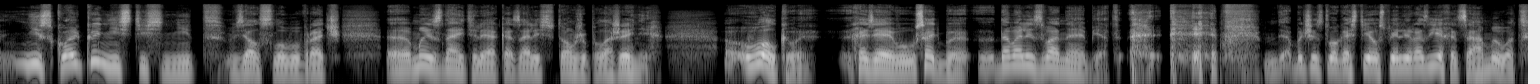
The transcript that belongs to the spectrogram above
— Нисколько не стеснит, — взял слово врач. «Э, — Мы, знаете ли, оказались в том же положении. Волковы, хозяева усадьбы, давали званый обед. Большинство гостей успели разъехаться, а мы вот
